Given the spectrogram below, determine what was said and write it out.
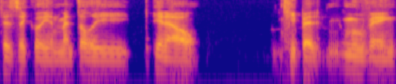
physically and mentally you know keep it moving.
